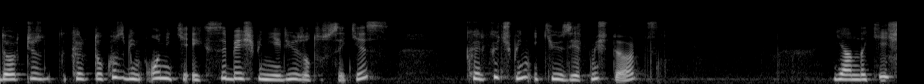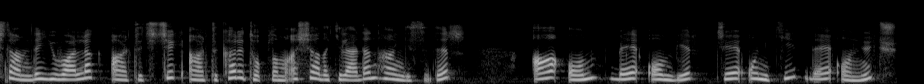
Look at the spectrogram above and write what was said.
449.012 eksi 5.738 43.274 Yandaki işlemde yuvarlak artı çiçek artı kare toplamı aşağıdakilerden hangisidir? A10, B11, C12, D13.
